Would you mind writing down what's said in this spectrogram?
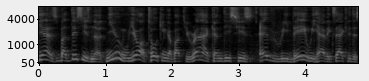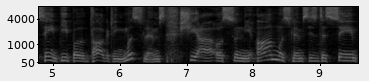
Yes, but this is not new. You are talking about Iraq, and this is every day we have exactly the same people targeting Muslims. Shia or Sunni armed Muslims is the same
